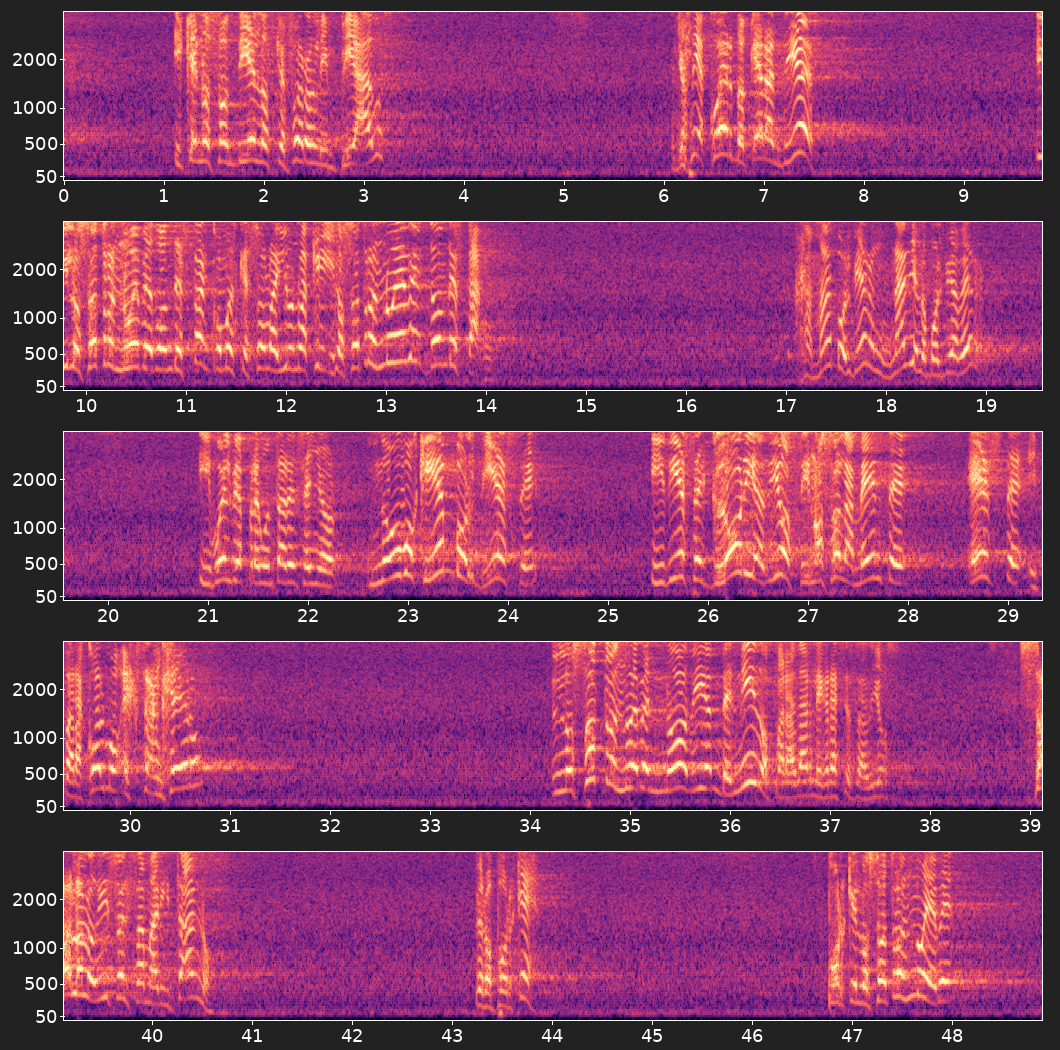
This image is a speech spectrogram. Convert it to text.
¿y que no son diez los que fueron limpiados? Yo me acuerdo que eran diez. ¿Y los otros nueve dónde están? ¿Cómo es que solo hay uno aquí? ¿Y los otros nueve dónde están? Jamás volvieron, nadie lo volvió a ver. Y vuelve a preguntar el Señor, no hubo quien volviese y diese gloria a Dios, sino solamente este, y para colmo, extranjero. Los otros nueve no habían venido para darle gracias a Dios. Solo lo hizo el samaritano. ¿Pero por qué? Porque los otros nueve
